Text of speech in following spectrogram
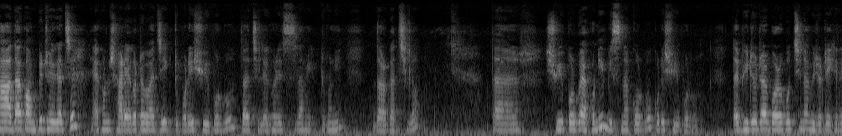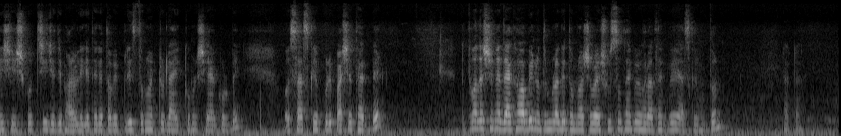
খাওয়া দাওয়া কমপ্লিট হয়ে গেছে। এখন সাড়ে এগারোটা বাজে, একটু পরেই শুয়ে পড়ব। তা ছেলের ঘরে এসেছিলাম, একটুখানি দরকার ছিল। তা শুয়ে পড়ব এখনই, বিছনা করব, করে শুয়ে পড়ব। তাই ভিডিওটা আর বড় করছি না, ভিডিওটা এখানেই শেষ করছি। যদি ভালো লেগে থাকে, তবে প্লিজ তোমরা একটু লাইক কমেন্ট শেয়ার করবে ও সাবস্ক্রাইব করে পাশে থাকবে। তো তোমাদের সঙ্গে দেখা হবে নতুন ব্লগে তোমরা সবাই সুস্থ থাকবে, ভালো থাকবে। আজকের মতন, টাটা।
